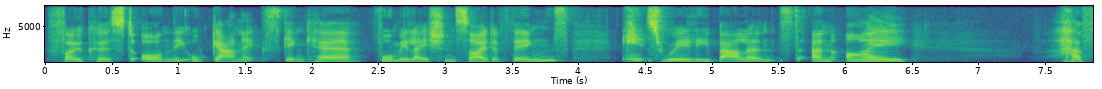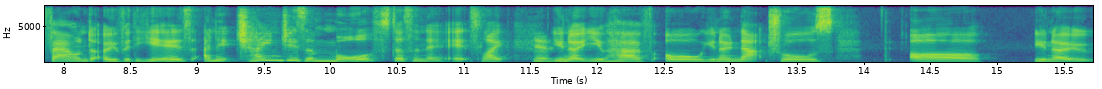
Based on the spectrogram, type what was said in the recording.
focused on the organic skincare formulation side of things, it's really balanced. And I have found over the years and it changes and morphs doesn't it it's like yeah. you know you have oh you know naturals are you know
